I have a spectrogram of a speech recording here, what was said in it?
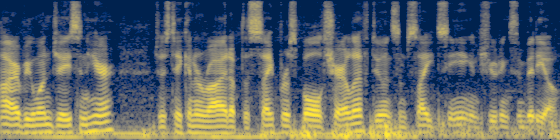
Hi everyone, Jason here. Just taking a ride up the Cypress Bowl chairlift, doing some sightseeing and shooting some video.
